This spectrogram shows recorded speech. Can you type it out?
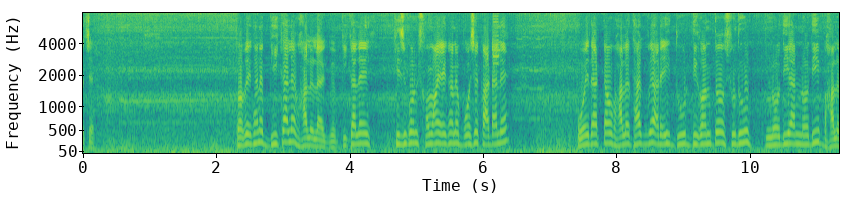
আছে। তবে এখানে বিকালে ভালো লাগবে। বিকালে কিছুক্ষণ সময় এখানে বসে কাটালে ওয়েদারটাও ভালো থাকবে আর এই দূর দিগন্ত শুধু নদী আর নদী ভালো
